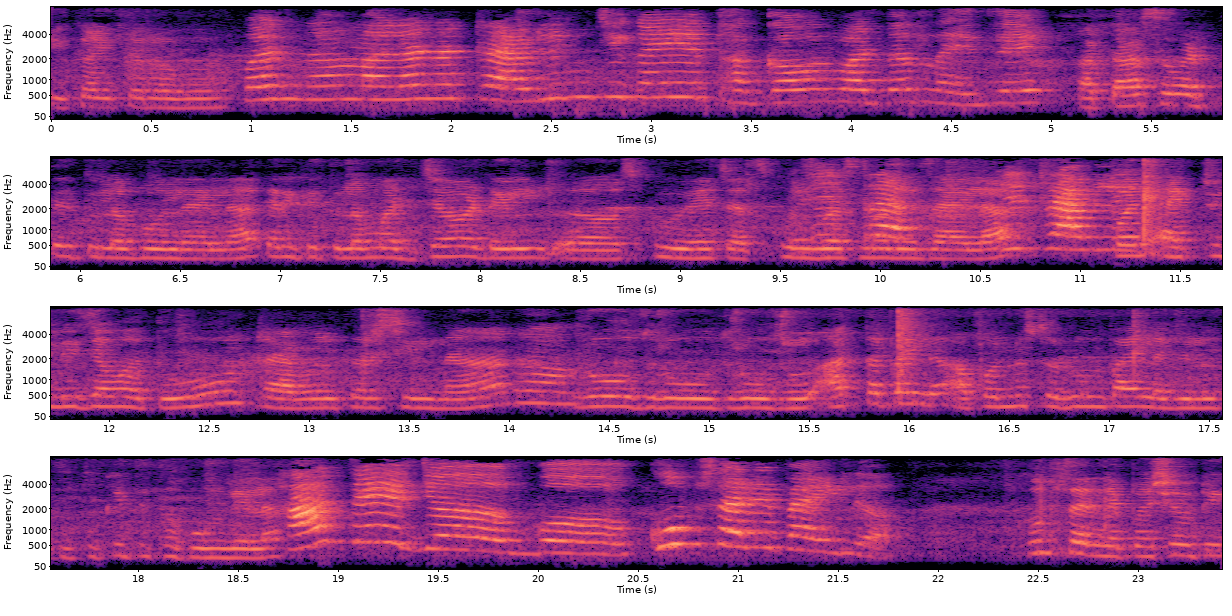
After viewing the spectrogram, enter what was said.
ना की काय करावं? पण ना मला ना ट्रॅव्हलिंगची काही थकावट वाटत नाही ते. आता असं वाटतंय तुला बोलायला कारण की तुला मज्जा वाटेल स्कूल ह्याच्यात स्कूल म्हणजे बसमध्ये tra- जायला. पण ऍक्च्युली जेव्हा तू ट्रॅव्हल करशील ना रोज रोज रोज रोज आता पहिलं आपण नुसतं रूम पाहायला गेलो तर तू किती थकून गेला? हा ते ज- ब- खूप सारे पाहिलं. खूप सारे पण शेवटी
